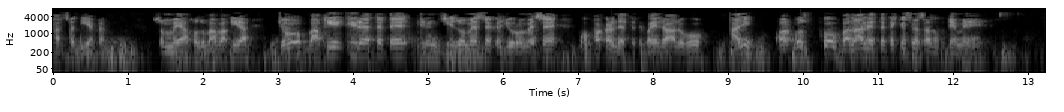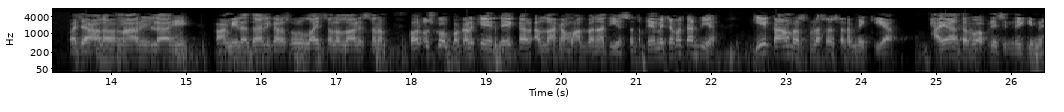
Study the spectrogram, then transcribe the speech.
خرچہ دیا کرتے سمیا خزمہ باقیہ جو باقی رہتے تھے، ان چیزوں میں سے، کھجوروں میں سے، وہ پکڑ لیتے تھے۔ بھائی جال ہو ہاں جی اور اس کو بنا لیتے تھے کس میں صدقے میں؟ فجال اللہ عامل کا رسول اللہ صلی اللہ علیہ وسلم اور اس کو پکڑ کے لے کر اللہ کا مال بنا دیا، صدقے میں جمع کر دیا۔ یہ کام رسول اللہ صلی اللہ علیہ وسلم نے کیا حیات وہ اپنی زندگی میں۔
